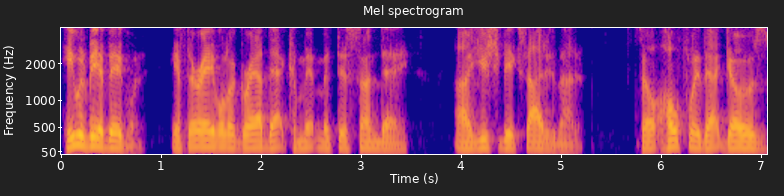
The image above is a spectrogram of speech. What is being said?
He would be a big one. If they're able to grab that commitment this Sunday, uh, you should be excited about it. So hopefully that goes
